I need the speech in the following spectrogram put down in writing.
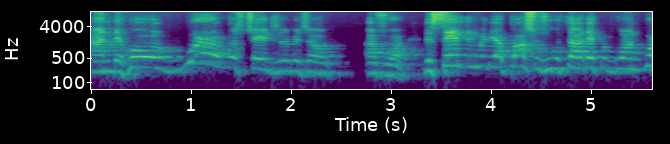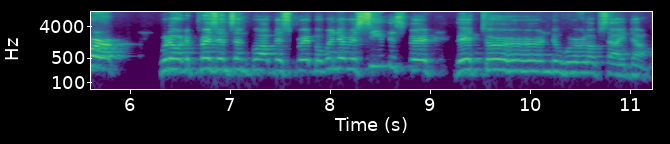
and the whole world was changed as a result of what? The same thing with the apostles who thought they could go and work without the presence and power of the Spirit. But when they receive the Spirit, they turn the world upside down.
